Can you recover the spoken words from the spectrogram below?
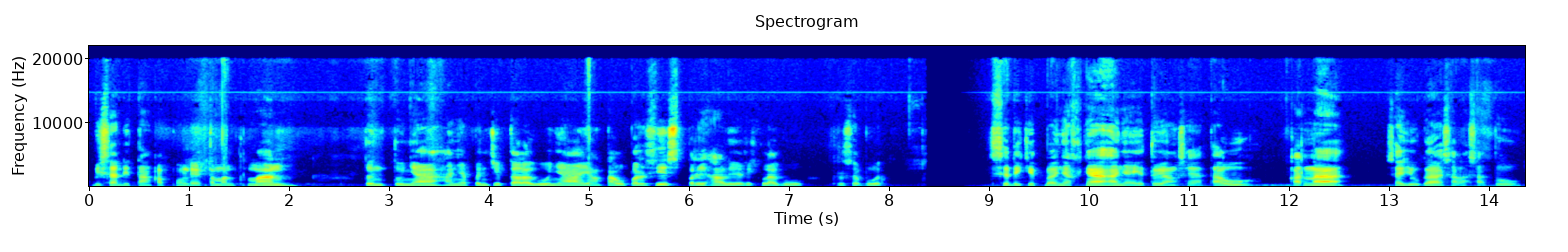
bisa ditangkap oleh teman-teman. Tentunya hanya pencipta lagunya yang tahu persis perihal lirik lagu tersebut sedikit banyaknya hanya itu yang saya tahu karena saya juga salah satu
